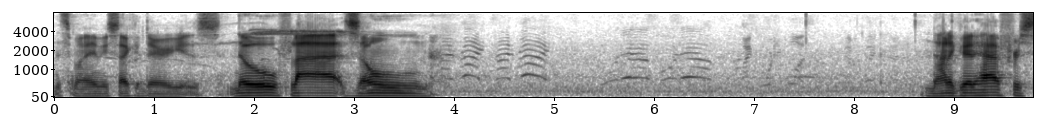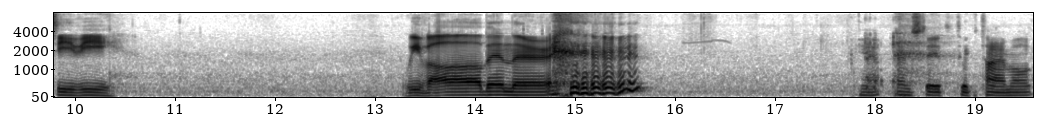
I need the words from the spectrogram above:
This Miami secondary is no fly zone. Not a good half for CV. We've all been there. yeah, Penn State to take a timeout.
